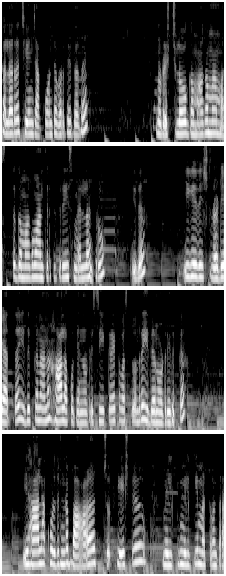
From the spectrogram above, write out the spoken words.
ಕಲರ್ ಚೇಂಜ್ ಹಾಕುವಂತ ಬರ್ತೈತೆ ಅದು. ನೋಡ್ರಿ ಎಷ್ಟು ಚಲೋ ಘಮ ಘಮ, ಮಸ್ತ್ ಘಮ ಘಮ ಅಂತಿರ್ತೈತೆ ರೀ ಸ್ಮೆಲ್ ಅಂತರೂ ಇದು ಈಗ ಇದಿಷ್ಟು ರೆಡಿ ಆತ. ಇದಕ್ಕೆ ನಾನು ಹಾಲು ಹಾಕೋತೇನೆ ನೋಡಿರಿ. ಸೀಕ್ರೆಟ್ ವಸ್ತು ಅಂದರೆ ಇದೆ ನೋಡಿರಿ ಇದಕ್ಕೆ. ಈ ಹಾಲು ಹಾಕೋದ್ರಿಂದ ಭಾಳ ಚ ಟೇಸ್ಟ್ ಮಿಲ್ಕಿ ಮಿಲ್ಕಿ ಮತ್ತು ಒಂಥರ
